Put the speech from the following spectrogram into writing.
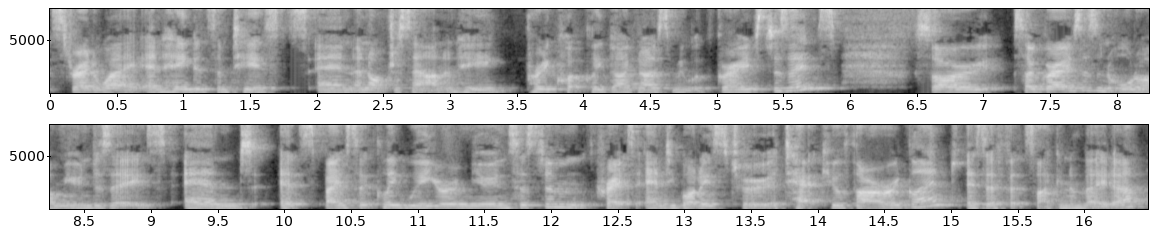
straight away and he did some tests and an ultrasound and he pretty quickly diagnosed me with Graves disease. So, so Graves is an autoimmune disease and it's basically where your immune system creates antibodies to attack your thyroid gland as if it's like an invader.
